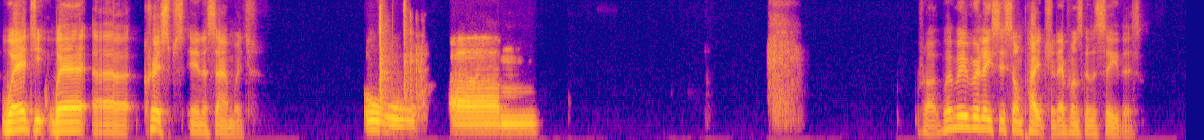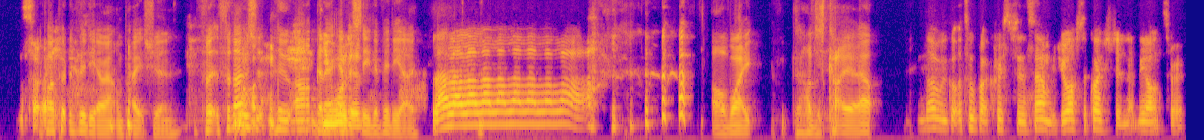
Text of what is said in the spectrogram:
Where do you where uh crisps in a sandwich? Oh, um, Right. When we release this on Patreon, everyone's going to see this. If I put the video out on Patreon, for for those No, who aren't going to ever see the video, La la la la la la la la la. oh wait, I'll just cut it out. No, we've got to talk about crisps in a sandwich. You asked the question. Let me answer it.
